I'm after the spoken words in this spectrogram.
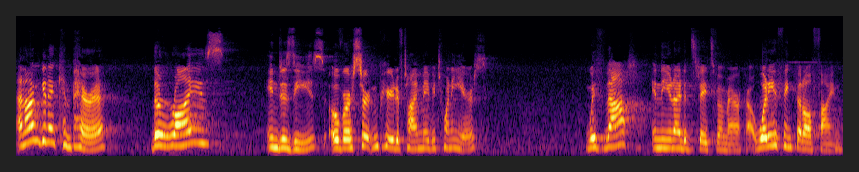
And I'm going to compare it, the rise in disease over a certain period of time, maybe 20 years, with that in the United States of America? What do you think that I'll find?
